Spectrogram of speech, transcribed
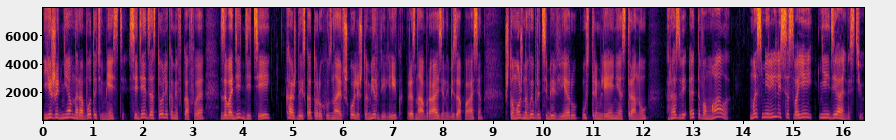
ежедневно работать вместе, сидеть за столиками в кафе, заводить детей, каждый из которых узнает в школе, что мир велик, разнообразен и безопасен, что можно выбрать себе веру, устремление, страну – Разве этого мало? Мы смирились со своей неидеальностью,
